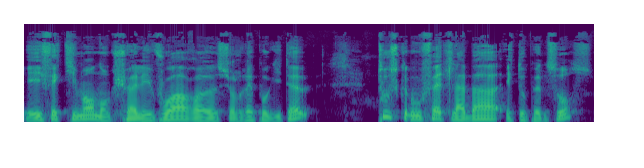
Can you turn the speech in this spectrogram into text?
Et effectivement, donc je suis allé voir euh, sur le repo GitHub, tout ce que vous faites là-bas est open source.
